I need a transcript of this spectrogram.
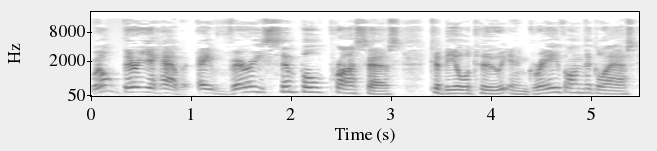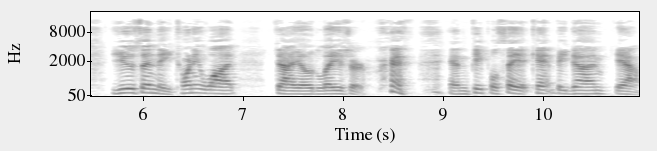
Well, there you have it. A very simple process to be able to engrave on the glass using the 20 watt diode laser. and people say it can't be done. Yeah.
